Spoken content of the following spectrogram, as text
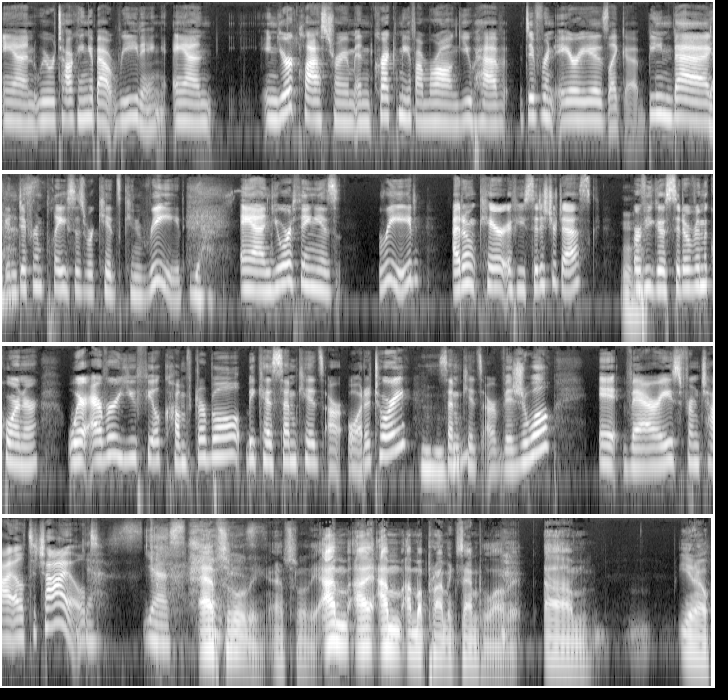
and we were talking about reading and in your classroom and correct me if I'm wrong, you have different areas like a bean bag and different places where kids can read. yes. And your thing is read. I don't care if you sit at your desk Mm-hmm. or if you go sit over in the corner, wherever you feel comfortable because some kids are auditory, some kids are visual. It varies from child to child. Yes. Yes. Absolutely, absolutely. I'm I, I'm I'm a prime example of it. Um, you know,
